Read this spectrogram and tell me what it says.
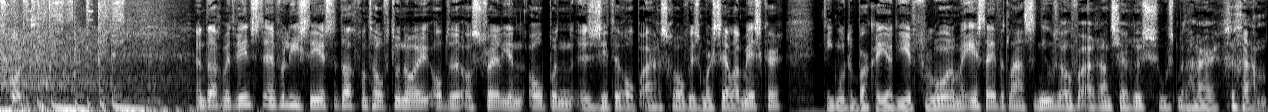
Sport. Een dag met winst en verlies. De eerste dag van het hoofdtoernooi op de Australian Open zit erop. Aangeschoven is Marcella Mesker. Timo de Bakker ja, die heeft verloren. Maar eerst even het laatste nieuws over Arantxa Rus. Hoe is het met haar gegaan?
